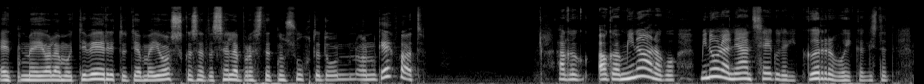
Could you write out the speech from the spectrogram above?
et me ei ole motiveeritud ja me ei oska seda sellepärast, et noh, suhted on, on kehvad. aga, aga mina nagu, minul on jäänud see kuidagi kõrvu ikkagist, et,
